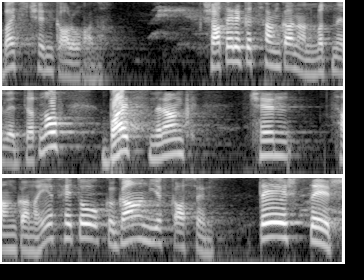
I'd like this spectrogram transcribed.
բայց չեն կարողանա։ Շատերը կցանկանան մտնել այդ դռնով, բայց նրանք չեն ցանկանա եւ հետո կգան եւ կասեն. Տեր, Տեր,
